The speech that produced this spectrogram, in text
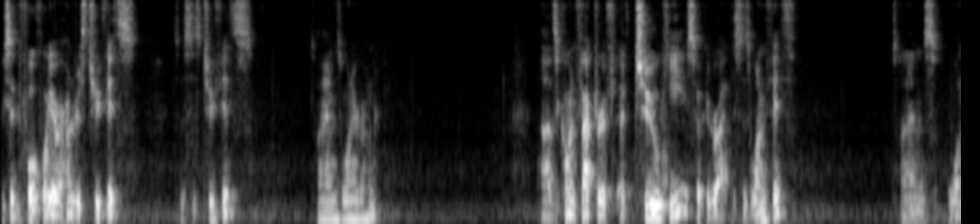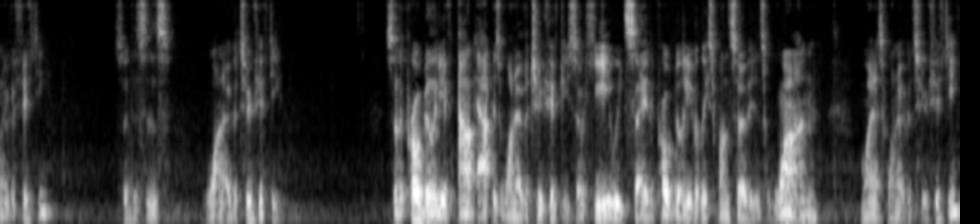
We said before 40 over 100 is 2 fifths, so this is 2 fifths times 1 over 100. Uh, there's a common factor of, of 2 here, so I could write this as 1 fifth times 1 over 50. So this is 1 over 250. So the probability of out out is 1 over 250. So here we'd say the probability of at least one serve is 1 minus 1 over 250. We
